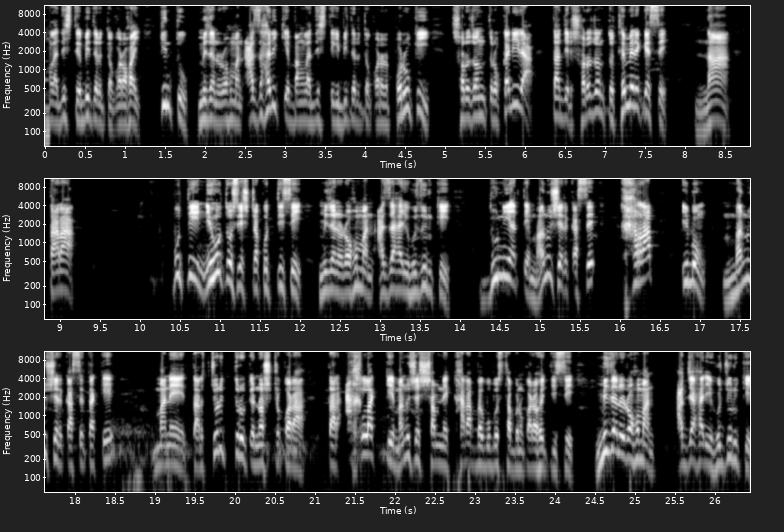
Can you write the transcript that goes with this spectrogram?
বাংলাদেশ থেকে বিতাড়িত করা হয়। কিন্তু মিজানুর রহমান আজহারিকে বাংলাদেশ থেকে বিতাড়িত করার পরও কি ষড়যন্ত্রকারীরা তাদের ষড়যন্ত্র থেমে রেখেছে? না, তারা প্রতিনিহত চেষ্টা করতেছে মিজানুর রহমান আজাহারি হুজুরকে দুনিয়াতে মানুষের কাছে খারাপ এবং মানুষের কাছে তাকে মানে তার চরিত্রকে নষ্ট করা, তার আখলাককে মানুষের সামনে খারাপভাবে উপস্থাপন করা হইতেছে। মিজানুর রহমান আজাহারি হুজুরকে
